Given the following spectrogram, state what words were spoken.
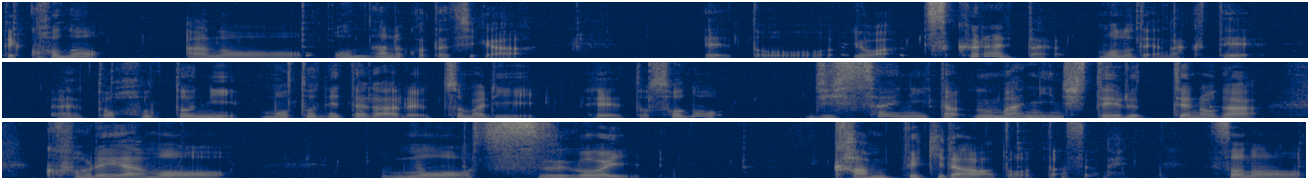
でこのあの女の子たちが、えーと、要は作られたものではなくて、えーと、本当に元ネタがあるつまり、えーと、その実際にいた馬にしてるってのがこれがもうもうすごい完璧だわと思ったんですよね。その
